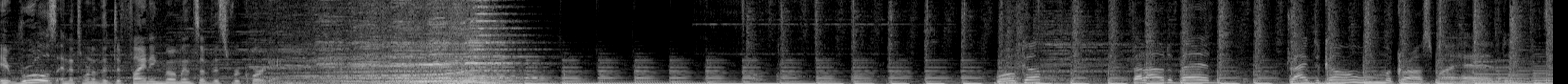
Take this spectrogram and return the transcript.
It rules, and it's one of the defining moments of this recording. Woke up, fell out of bed, dragged a comb across my head.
